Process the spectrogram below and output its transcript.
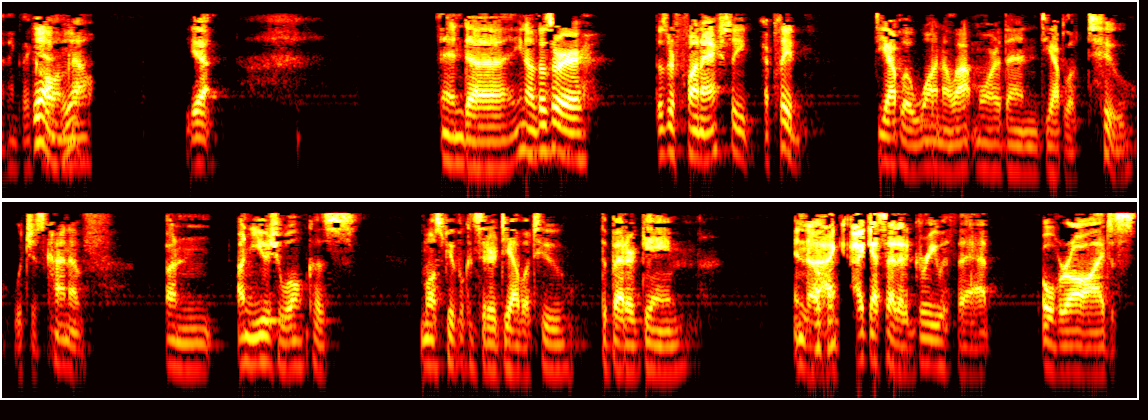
I think they call Yeah, them yeah. now. Yeah. And uh, you know, those are those are fun. I actually I played Diablo 1 a lot more than Diablo 2, which is kind of un, unusual cuz most people consider Diablo 2 the better game. And uh, Okay. I, I guess I'd agree with that. Overall, I just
